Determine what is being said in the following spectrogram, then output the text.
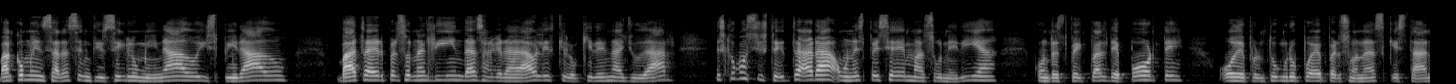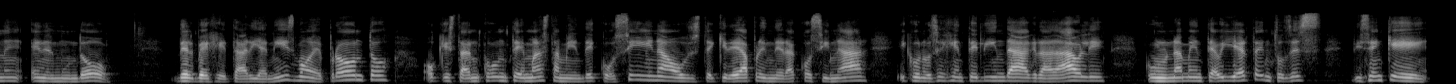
va a comenzar a sentirse iluminado, inspirado, va a traer personas lindas, agradables que lo quieren ayudar es como si usted entrara una especie de masonería con respecto al deporte o de pronto un grupo de personas que están en, el mundo del vegetarianismo de pronto o que están con temas también de cocina o usted quiere aprender a cocinar y conoce gente linda, agradable, con una mente abierta, entonces dicen que,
